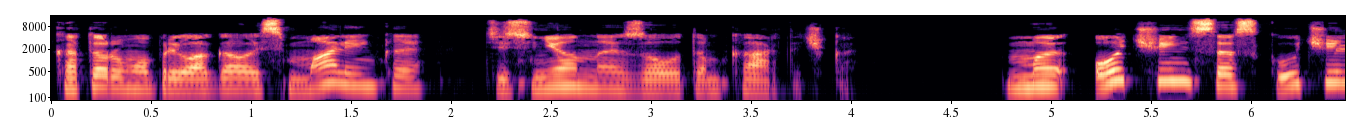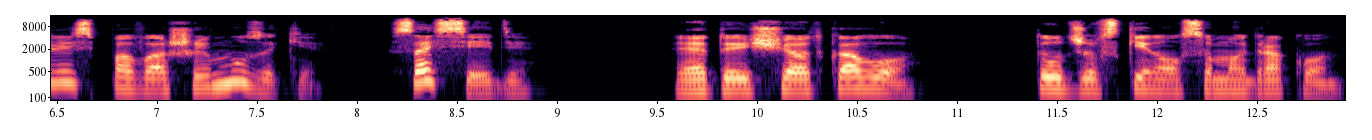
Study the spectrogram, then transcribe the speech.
к которому прилагалась маленькая, тесненная золотом карточка — мы очень соскучились по вашей музыке, соседи. «Это еще от кого?» Тут же вскинулся мой дракон.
